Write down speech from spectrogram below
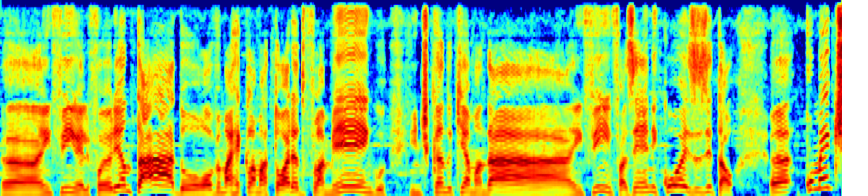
É, enfim, ele foi orientado, houve uma reclamatória do Flamengo, indicando que ia mandar, enfim, fazer N coisas e tal. É, como é que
